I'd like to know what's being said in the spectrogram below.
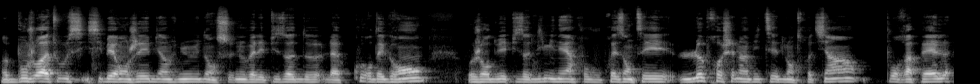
Bonjour à tous, ici Béranger, bienvenue dans ce nouvel épisode de La Cour des Grands. Aujourd'hui, épisode liminaire pour vous présenter le prochain invité de l'entretien. Pour rappel,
